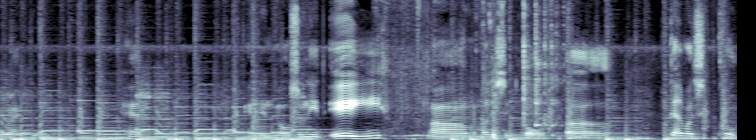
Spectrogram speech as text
dragon head, and then we also need a um, what is it called? Uh, is it called?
